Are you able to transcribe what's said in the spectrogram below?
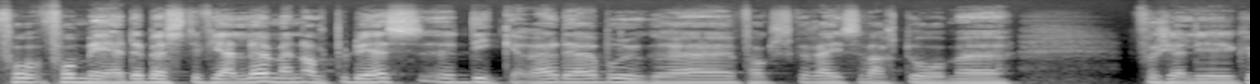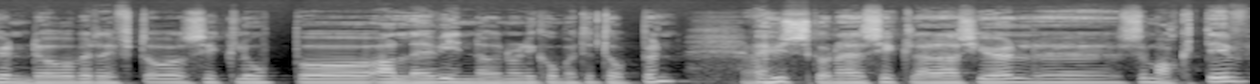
for, for meg det beste fjellet, men Alpe Duez eh, digger jeg. Der bruker jeg faktisk å reise hvert år med forskjellige kunder og bedrifter og sykle opp, og alle er vinnere når de kommer til toppen. Jeg husker når jeg sykla der sjøl som aktiv,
